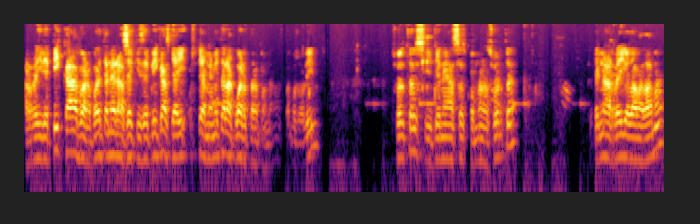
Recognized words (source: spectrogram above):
A rey de picas. Bueno, puede tener las X de picas y ahí... Hostia, me mete la cuarta. Pues estamos all Suerte. Si tiene asas, con mala suerte. Que tenga rey o dama dama.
